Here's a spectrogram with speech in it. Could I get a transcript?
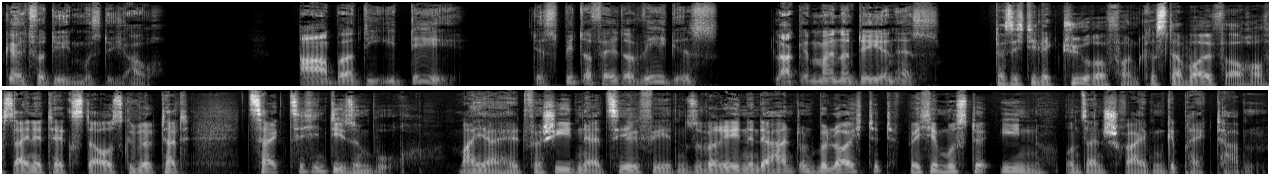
Geld verdienen musste ich auch. Aber die Idee des Bitterfelder Weges lag in meiner DNS. Dass sich die Lektüre von Christa Wolf auch auf seine Texte ausgewirkt hat, zeigt sich in diesem Buch. Meyer hält verschiedene Erzählfäden souverän in der Hand und beleuchtet, welche Muster ihn und sein Schreiben geprägt haben.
